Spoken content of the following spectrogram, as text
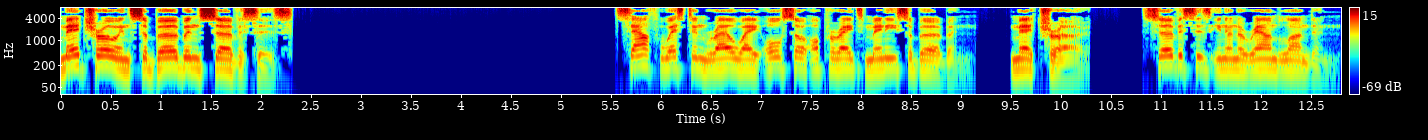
Metro and suburban services South Western Railway also operates many suburban metro services in and around London.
